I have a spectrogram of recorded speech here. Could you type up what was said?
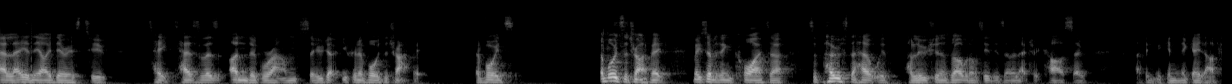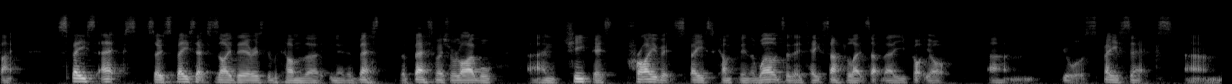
LA. And the idea is to take Teslas underground so you, you can avoid the traffic, avoids avoids the traffic, makes everything quieter. It's Supposed to help with pollution as well, but obviously these are electric cars, so I think we can negate that fact. SpaceX. So SpaceX's idea is to become the you know the best, the best, most reliable and cheapest private space company in the world. So they take satellites up there. You've got your um, your SpaceX um,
